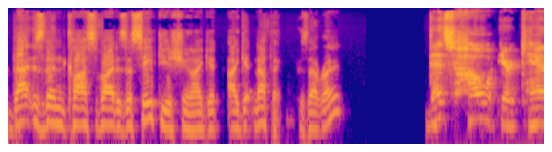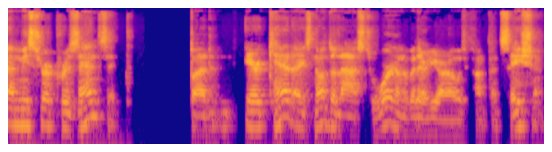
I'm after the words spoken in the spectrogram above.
that is then classified as a safety issue and i get i get nothing. Is that right? That's how air canada misrepresents it. But air canada is not the last word on whether you are owed compensation.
